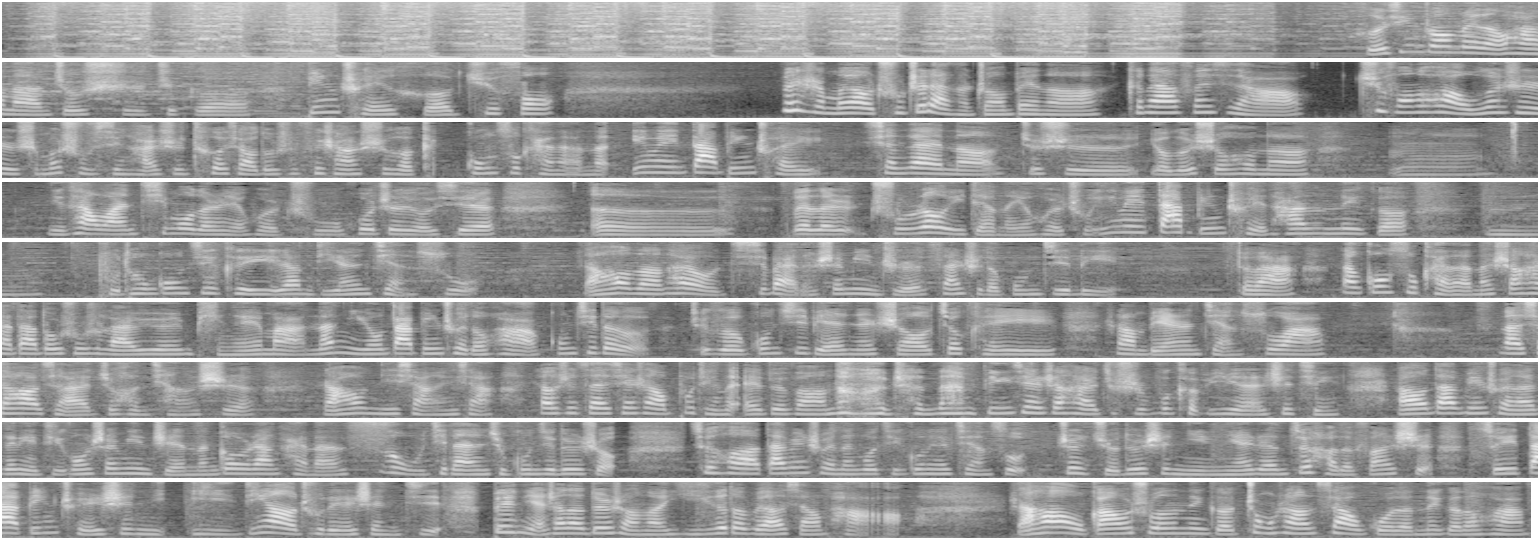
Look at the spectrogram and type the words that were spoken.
核心装备的话呢，就是这个冰锤和飓风。为什么要出这两个装备呢？跟大家分享。飓风的话，无论是什么属性还是特效，都是非常适合开攻速开南的。因为大冰锤现在呢，就是有的时候呢，嗯，你看玩 T 莫的人也会出，或者有些，呃，为了出肉一点的也会出。因为大冰锤它的那个，嗯，普通攻击可以让敌人减速，然后呢，它有七百的生命值，三十的攻击力。对吧？那攻速凯南的伤害大多数是来源于平 A 嘛？那你用大冰锤的话，攻击的这个攻击别人的时候，就可以让别人减速啊，那消耗起来就很强势。然后你想一想，要是在线上不停的 A 对方，那么承担兵线伤害就是不可避免的事情。然后大冰锤呢，给你提供生命值，能够让凯南肆无忌惮的去攻击对手。最后啊，大冰锤能够提供那个减速，这绝对是你粘人最好的方式。所以大冰锤是你一定要出的一个神器，被撵上的对手呢，一个都不要想跑。然后我刚刚说的那个重伤效果的那个的话，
